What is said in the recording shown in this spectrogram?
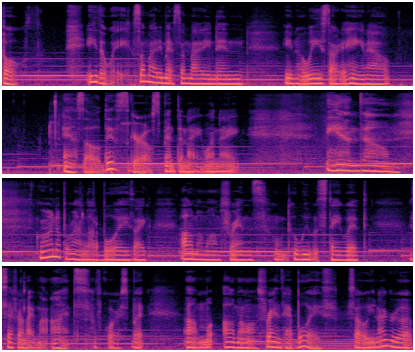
both. Either way, somebody met somebody, and then, you know, we started hanging out. And so this girl spent the night one night. And um, growing up around a lot of boys, like all of my mom's friends who, who we would stay with, except for like my aunts, of course, but um, all of my mom's friends had boys. So, you know, I grew up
